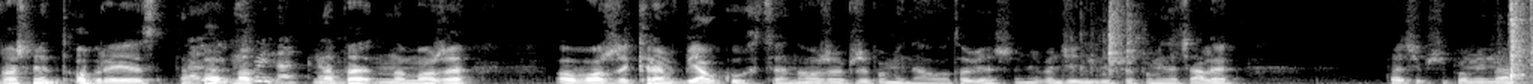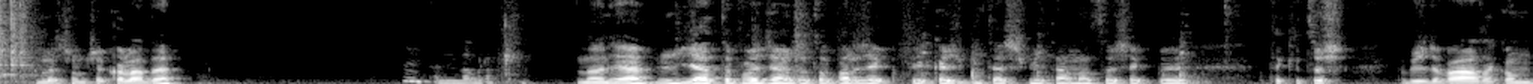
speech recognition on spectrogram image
właśnie dobre jest. Na, Ale nie na, przypomina kremu. na pe- no może O Boże, krem w białku chcę, no, żeby przypominało. To wiesz, nie będzie nigdy przypominać, ale to ci przypomina? Mleczną czekoladę? Hmm, to dobra. No nie, ja to powiedziałem, że to bardziej jak jakaś bita śmietana, coś jakby, takie coś, jakbyś dawała taką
